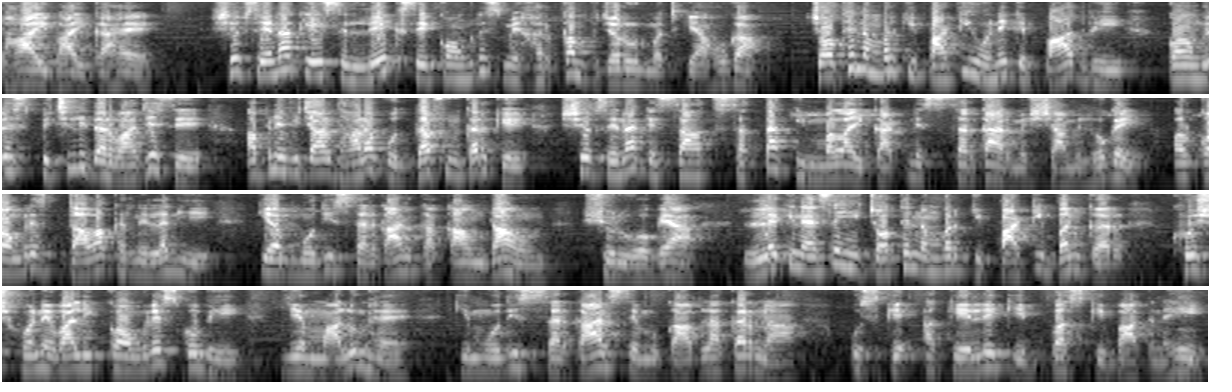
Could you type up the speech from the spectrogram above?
भाई भाई का है। शिवसेना के इस लेख से कांग्रेस में हरकंप ज़रूर मच गया होगा। चौथे नंबर की पार्टी होने के बाद भी कांग्रेस पिछली दरवाजे से अपने विचारधारा को दफन करके शिवसेना के साथ सत्ता की मलाई काटने सरकार में शामिल हो गई और कांग्रेस दावा करने लगी कि अब मोदी सरकार का काउंटडाउन शुरू हो गया। लेकिन ऐसे ही चौथे नंबर की पार्टी बनकर खुश होने वाली कांग्रेस को भी ये मालूम है कि मोदी सरकार से मुकाबला करना उसके अकेले की बस की बात नहीं।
